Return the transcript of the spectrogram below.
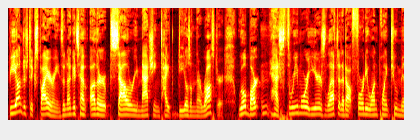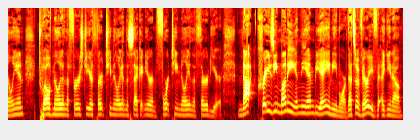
Beyond just expirings, the Nuggets have other salary matching type deals on their roster. Will Barton has three more years left at about 41.2 million, 12 million the first year, 13 million the second year, and 14 million the third year. Not crazy money in the NBA anymore. That's a very, you know,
